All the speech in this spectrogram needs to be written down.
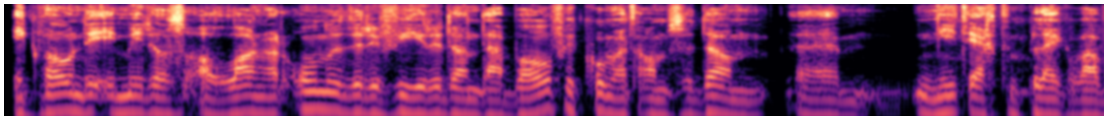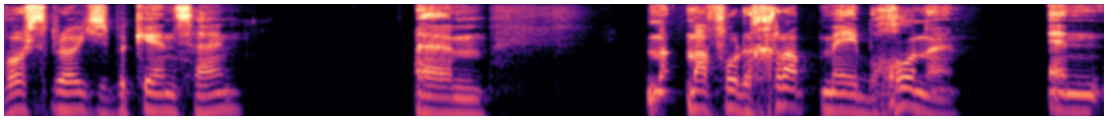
Ik woonde inmiddels al langer onder de rivieren dan daarboven. Ik kom uit Amsterdam. Um, niet echt een plek waar worstbroodjes bekend zijn. Um, maar voor de grap mee begonnen. En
